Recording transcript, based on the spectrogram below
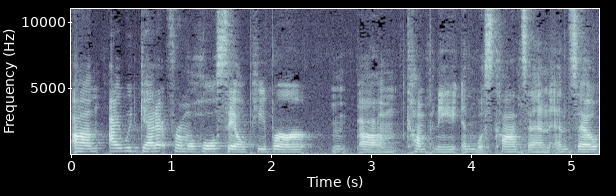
Um, I would get it from a wholesale paper um, company in Wisconsin and so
